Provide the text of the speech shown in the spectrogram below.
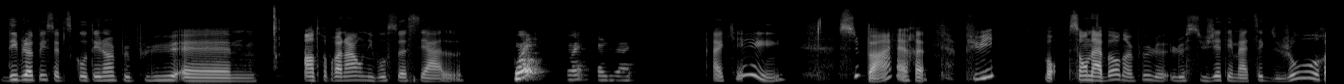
développer ce petit côté-là un peu plus entrepreneur au niveau social. Oui, oui, exact. OK. Super. Puis, bon, si on aborde un peu le, sujet thématique du jour,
